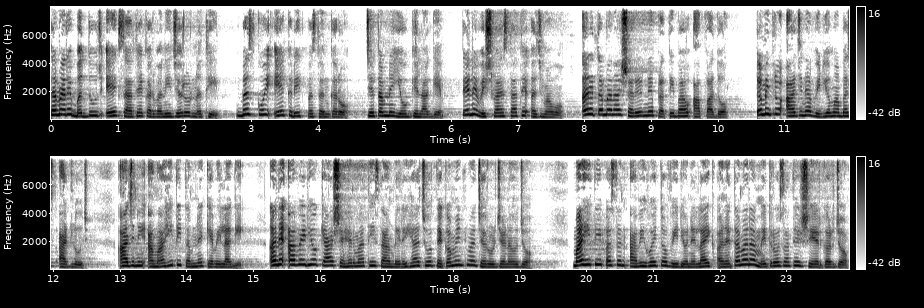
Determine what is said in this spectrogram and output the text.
તમારે બધું જ એક સાથે કરવાની જરૂર નથી. બસ કોઈ એક રીત પસંદ કરો, જે તમને યોગ્ય લાગે. તેને વિશ્વાસ સાથે અજમાવો અને તમારા શરીરને પ્રતિભાવ આપવા દો. તો મિત્રો, આજના વિડીયોમાં બસ આટલું જ. આજની આ માહિતી તમને કેવી લાગી? અને આ વીડિયો કયા શહેરમાંથી સાંભળી રહ્યા છો તે કમેન્ટમાં જરૂર જણાવજો. માહિતી પસંદ આવી હોય તો વિડીયોને લાઇક અને તમારા મિત્રો સાથે શેર કરજો.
